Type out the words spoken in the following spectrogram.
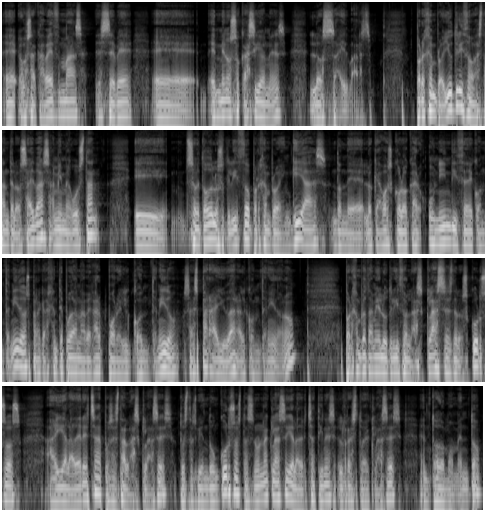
eh, o sea, cada vez más se ve eh, en menos ocasiones los sidebars. Por ejemplo, yo utilizo bastante los sidebars, a mí me gustan, y sobre todo los utilizo, por ejemplo, en guías, donde lo que hago es colocar un índice de contenidos para que la gente pueda navegar por el contenido, o sea, es para ayudar al contenido, ¿no? Por ejemplo, también lo utilizo en las clases de los cursos. Ahí a la derecha pues están las clases. Tú estás viendo un curso, estás en una clase y a la derecha tienes el resto de clases en todo momento.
